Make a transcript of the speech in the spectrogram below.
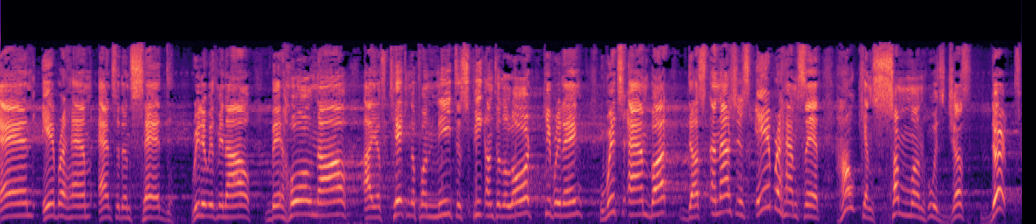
And Abraham answered and said, Read it with me now. Behold, now I have taken upon me to speak unto the Lord. Keep reading. Which am but dust and ashes. Abraham said, How can someone who is just dirt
